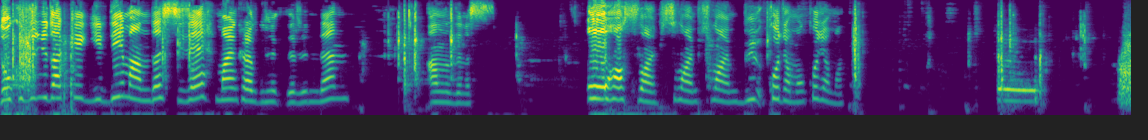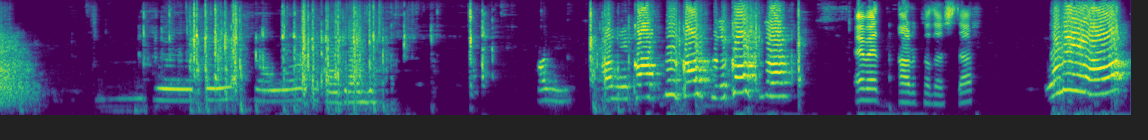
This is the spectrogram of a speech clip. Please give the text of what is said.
9. dakikaya girdiğim anda size Minecraft günlüklerinden anladınız. Oha slime, slime, slime. Büyük, kocaman, kocaman. Geldim. Hani, hani kaslı kaslı kaslı. Evet arkadaşlar. O ne ya?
